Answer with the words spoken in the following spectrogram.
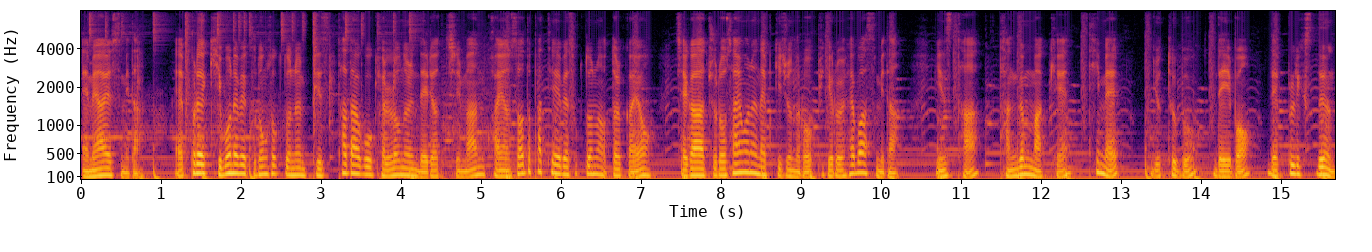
애매하였습니다. 애플의 기본 앱의 구동 속도는 비슷하다고 결론을 내렸지만 과연 서드파티 앱의 속도는 어떨까요? 제가 주로 사용하는 앱 기준으로 비교를 해보았습니다. 인스타, 당근마켓, 티맵, 유튜브, 네이버, 넷플릭스 등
